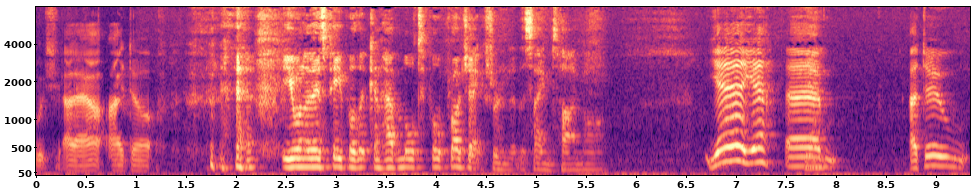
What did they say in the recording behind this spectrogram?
which I, I don't. are you one of those people that can have multiple projects running at the same time, or? Yeah, yeah. Um, yeah. I do.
